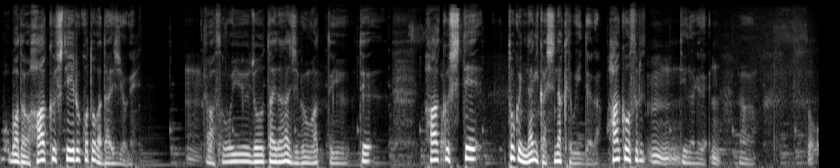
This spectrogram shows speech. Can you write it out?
まあ、だから把握していることが大事よね。うんあそういう状態だな、自分はっていう。で、把握して、特に何かしなくてもいいんだよな。把握をするっうんうんていうだけで。うんうん。そう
